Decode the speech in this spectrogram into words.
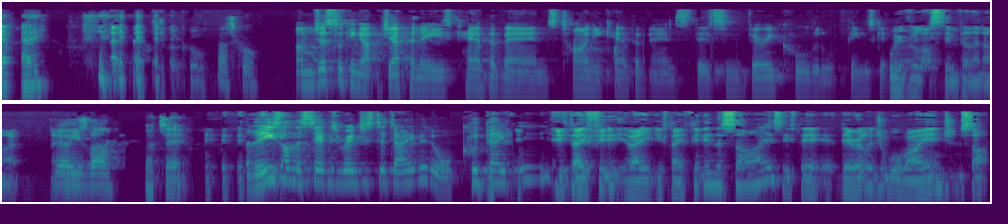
okay. That, that did look cool. That's cool. I'm just looking up Japanese camper vans, tiny camper vans. There's some very cool little things getting. We've around. lost him for the night. Yeah, he's done. That's it. Are these on the SEVS register, David, or could they be? if they fit, if they if they fit in the size, if they're they're eligible by engine size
